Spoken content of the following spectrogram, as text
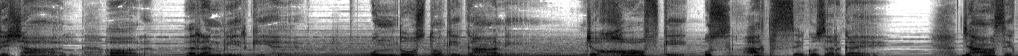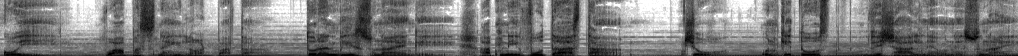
विशाल और रणबीर की है। उन दोस्तों की कहानी जो खौफ की उस हद से गुजर गए, जहाँ से कोई वापस नहीं लौट पाता। तो रणबीर सुनाएँगे अपनी वो दास्तान जो उनके दोस्त विशाल ने उन्हें सुनाई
